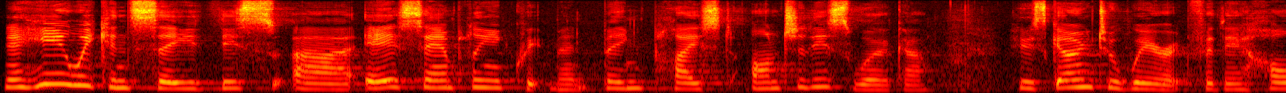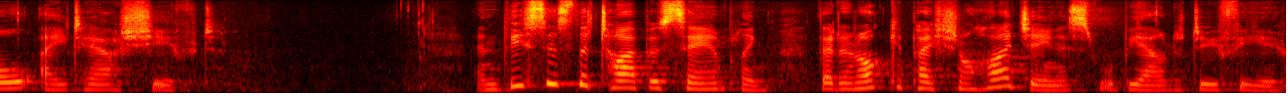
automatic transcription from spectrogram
Now here we can see this uh, air sampling equipment being placed onto this worker who's going to wear it for their whole eight hour shift. And this is the type of sampling that an occupational hygienist will be able to do for you.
